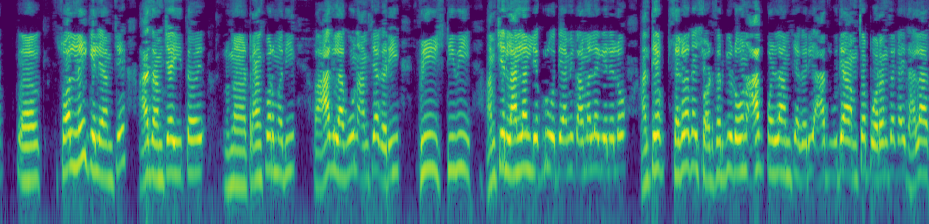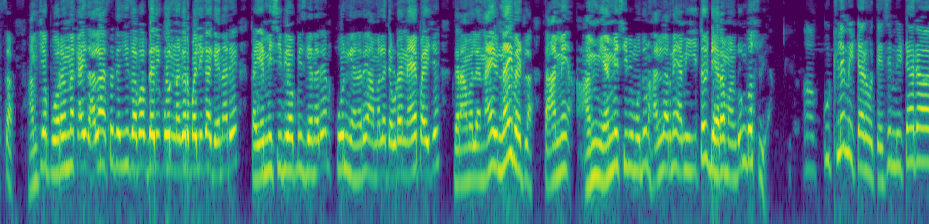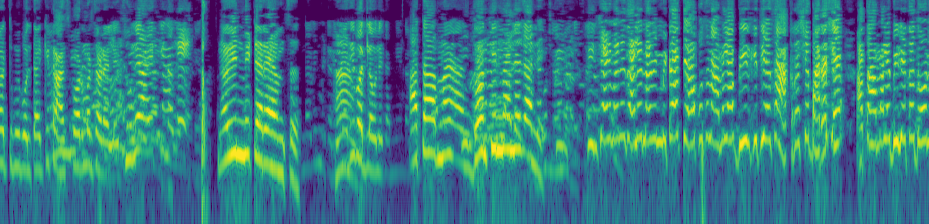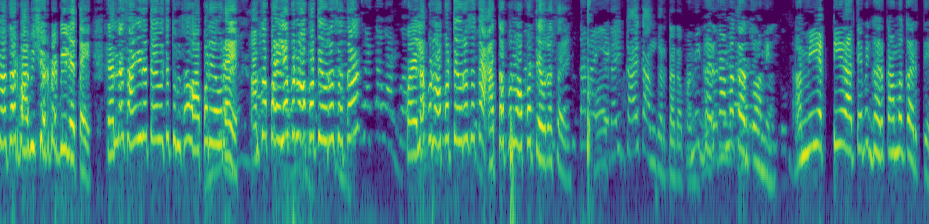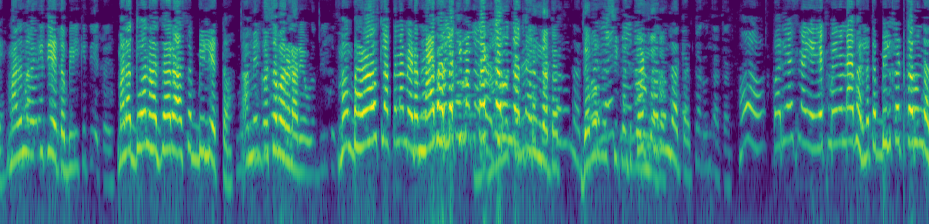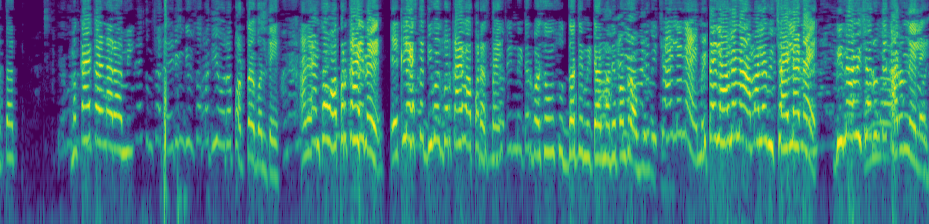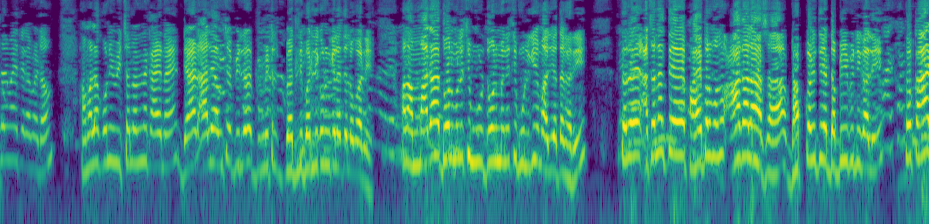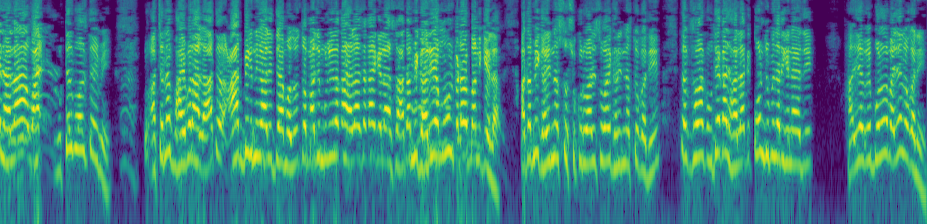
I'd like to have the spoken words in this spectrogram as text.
सॉल्व्ह नाही केले आमचे. आज आमच्या इथं ट्रान्सफरमध्ये आग लागून आमच्या घरी फ्रीज टीव्ही आमचे लहान लहान लेकरू होते आम्ही कामाला गेलेलो. आणि ते सगळं काही शॉर्ट सर्किट होऊन आग पडला आमच्या घरी. आज उद्या आमच्या पोरांचा काही झाला असता. आमच्या पोरांना काही झालं असतं त्याची जबाबदारी कोण नगरपालिका घेणार आहे का एमएससीबी ऑफिस घेणार आहे कोण घेणार आहे आम्हाला तेवढा न्याय पाहिजे. जर आम्हाला न्याय नाही भेटला तर आम्ही एमएससीबी मधून हलणार नाही. आम्ही इथंच डेरा मांडून बसूया. कुठले मीटर होते? जे मीटर तुम्ही बोलताय की ट्रान्सफॉर्मर चढायले. जुने आहेत की नवीन? नवीन मीटर आहे आमचं. नवीन मीटर. कधी बदलवले त्यांनी? आता म- दोन तीन महिने झाले. तीन चार महिने झाले नवीन मीटर. तेव्हापासून आम्हाला बिल किती असं अकराशे बाराशे. आता आम्हाला बिल येतं दोन हजार बावीसशे रुपये बिल येत आहे त्यांना सांगितलं ते बोलते तुमचा वापर एवढा आहे. आमचा पहिला पण वापर तेवढाच होता. पहिला पण वापर तेवढाच होता आता पण वापर तेवढाच आहे. अ, ताई, काय काम करतात आपण? आम्ही घरकामं करतो आम्ही. आम्ही एकटी राहते मी घरकामं करते. माझं मला नवरा किती येतं? बिल किती येतं मला दोन हजार असं बिल येतं. आम्ही कसं भरणार? एवढं? बिल मग भरावंच लागतं ना मॅडम नाही भरलं की मग कट करून करून जातात. जातात. जबरदस्ती कट कट करून करून जातात जातात. करून जातात. हो पर्यायच नाहीये. एक महिना नाही भरलं तर बिल कट करून जातात. मग काय करणार आम्ही? तुमचा रेडिंग दिवसामध्ये एवढं पडतंय बोलते. आणि आमचा वापर काय नाही. एकले असतं दिवसभर काय वापर असतंय नवीन मीटर बसवून सुद्धा ते मीटरमध्ये पण प्रॉब्लेम विचारलं नाही. मीटर लावलं ना आम्हाला विचारलं नाही. बिना विचारून ते काढून कसं आहे माहितीये का मॅडम आम्हाला कोणी विचारलं नाही काय नाही. डॅड आले आमचे बिल मीटर बदली बदली करून गेले त्या लोकांनी. आणि माझा दोन मुलीची मु- दोन महिन्याची मुलगी आहे माझी आता घरी. तर अचानक ते फायबर मधून आग आला असा. ढपकणी ते डब्बी बी निघाली. तो काय झाला? वाय- उत्तर बोलतोय मी. अचानक फायबर आला तर आग बी निघाली त्यामधून. तर माझी मुलीला काय झालं असं काय केलं असं? आता मी घरी आहे म्हणून पटापट बंद केला. आता मी घरी नसतो शुक्रवारी शिवाय घरी नसतो कधी. तर उद्या काय झाला की कोण जिम्मेदारी घेणार याची? हे बोलायला पाहिजे लोकांनी.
